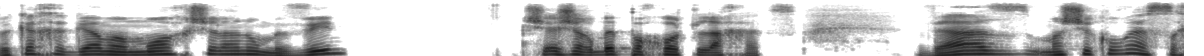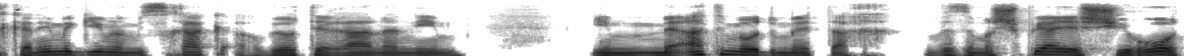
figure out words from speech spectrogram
וככה גם המוח שלנו מבין שיש הרבה פחות לחץ. ואז מה שקורה, השחקנים מגיעים למשחק הרבה יותר רעננים, עם מעט מאוד מתח, וזה משפיע ישירות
